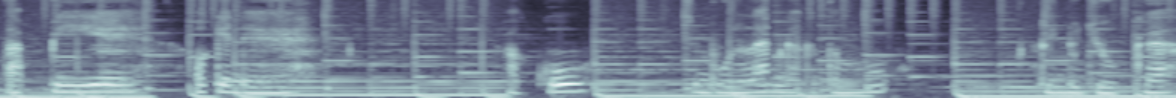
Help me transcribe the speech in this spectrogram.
Tapi oke deh, aku sebulan gak ketemu, rindu juga.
